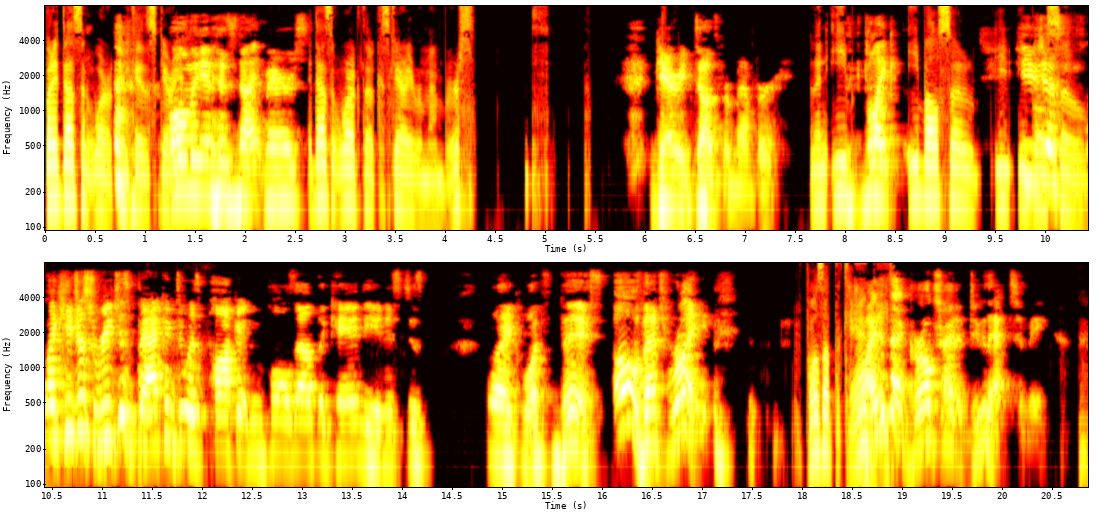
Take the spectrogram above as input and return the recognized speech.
But it doesn't work because Gary. Only in his nightmares. It doesn't work though because Gary remembers. Gary does remember. And then Ebe, Like Ebe also, Ebe, he just also, like he just reaches back into his pocket and pulls out the candy, and it's just like, what's this? Oh, that's right. pulls out the candy. Why did that girl try to do that to me?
